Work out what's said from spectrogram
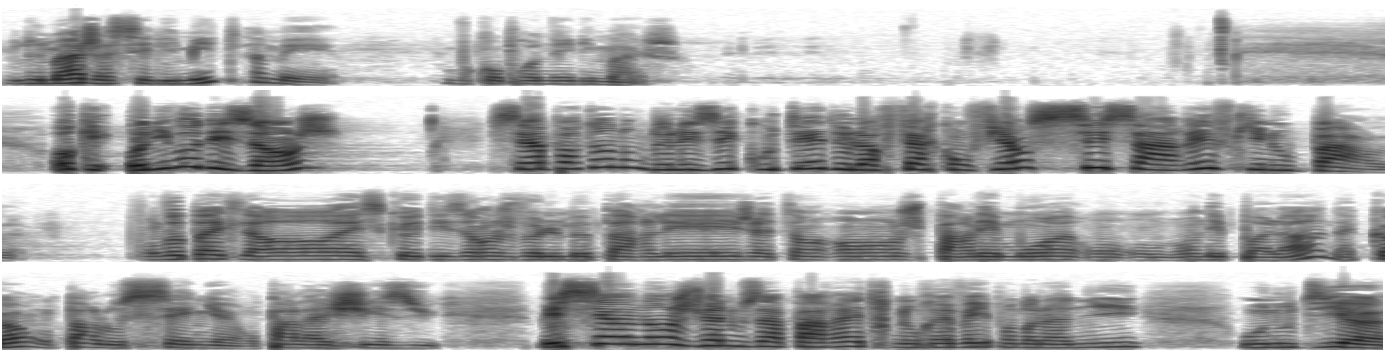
L'image a ses limites, là, mais vous comprenez l'image. Ok, au niveau des anges, c'est important donc de les écouter, de leur faire confiance si ça arrive qu'ils nous parlent. On ne veut pas être là, oh, est-ce que des anges veulent me parler J'attends, ange, parlez-moi. On n'est pas là, d'accord? On parle au Seigneur, on parle à Jésus. Mais si un ange vient nous apparaître, nous réveille pendant la nuit, ou nous dit, euh,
